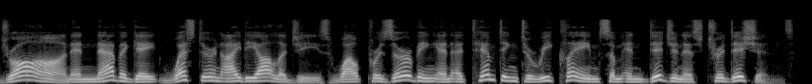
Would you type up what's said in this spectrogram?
draw on and navigate Western ideologies while preserving and attempting to reclaim some indigenous traditions,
